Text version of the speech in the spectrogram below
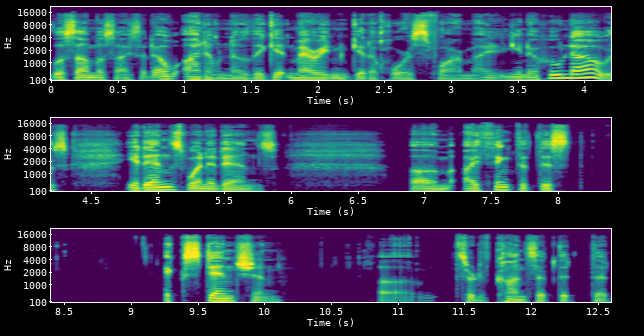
Los Alamos, I said, "Oh, I don't know. They get married and get a horse farm. I, you know, who knows? It ends when it ends." Um, I think that this extension uh, sort of concept that that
